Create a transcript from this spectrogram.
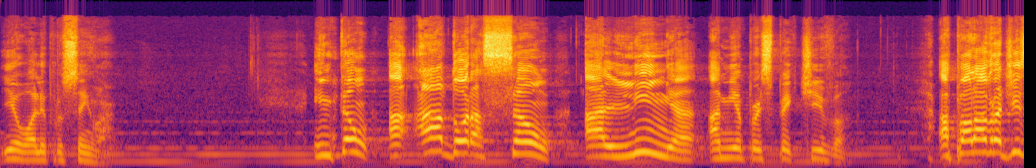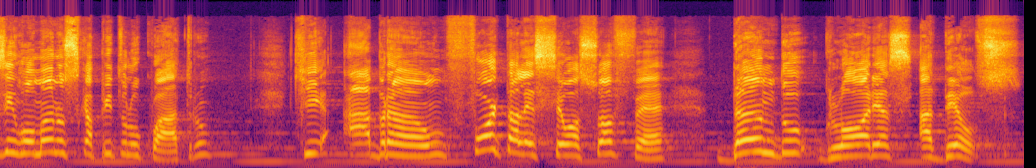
e eu olho para o Senhor. Então a adoração alinha a minha perspectiva. A palavra diz em Romanos capítulo 4 que Abraão fortaleceu a sua fé dando glórias a Deus.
